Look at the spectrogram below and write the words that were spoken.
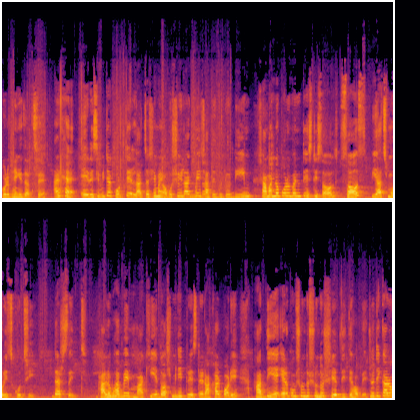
করে ভেঙে যাচ্ছে। আর হ্যাঁ এই রেসিপিটা করতে লাচ্চা সেমাই অবশ্যই লাগবে, সাথে দুটো ডিম, সামান্য পরিমাণ টেস্টি সল্ট সস পেঁয়াজ, মরিচ কুচি। দ্যাটস ইট ভালোভাবে মাখিয়ে 10 মিনিট রেস্টে রাখার পরে হাত দিয়ে এরকম সুন্দর সুন্দর শেপ দিতে হবে। যদি কারও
